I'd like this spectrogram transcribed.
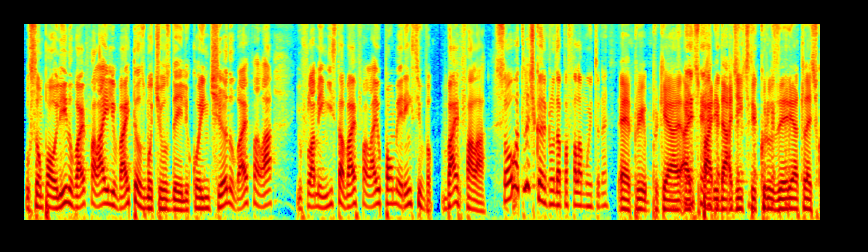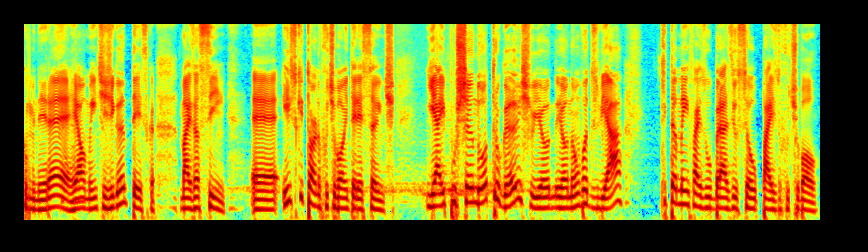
O São Paulino vai falar e ele vai ter os motivos dele. O corintiano vai falar e o flamenguista vai falar e o palmeirense va- vai falar. Só o atleticano que não dá pra falar muito, né? É, por- porque a, a disparidade entre Cruzeiro e Atlético Mineiro é realmente gigantesca. Mas assim, é isso que torna o futebol interessante. E aí, puxando outro gancho, e eu, eu não vou desviar, que também faz o Brasil ser o país do futebol.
